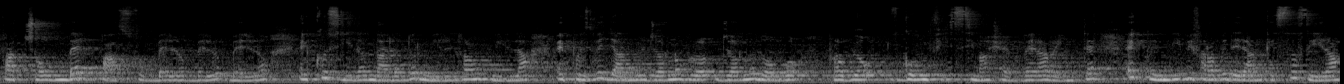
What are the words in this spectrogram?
faccio un bel pasto bello bello bello e così da andare a dormire tranquilla e poi svegliarmi il giorno, giorno dopo proprio sgonfissima cioè veramente e quindi vi farò vedere anche stasera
